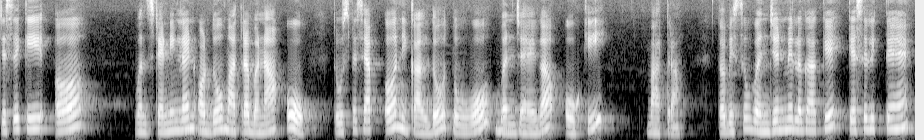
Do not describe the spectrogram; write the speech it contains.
जैसे कि अ वन स्टैंडिंग लाइन और दो मात्रा बना ओ। तो उसमें से आप अ निकाल दो तो वो बन जाएगा ओ की मात्रा। तो अब इसको व्यंजन में लगा के कैसे लिखते हैं?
